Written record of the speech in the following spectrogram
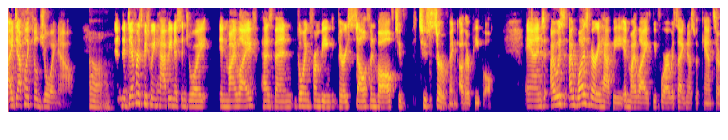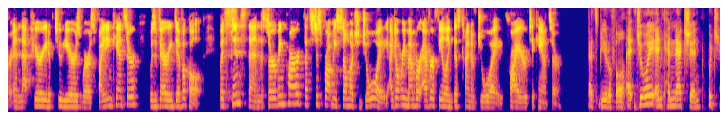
I definitely feel joy now. Oh. And the difference between happiness and joy in my life has been going from being very self involved to to serving other people. And I was I was very happy in my life before I was diagnosed with cancer. And that period of 2 years where I was fighting cancer was very difficult. But since then, the serving part, that's just brought me so much joy. I don't remember ever feeling this kind of joy prior to cancer. That's beautiful. At joy and connection, which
